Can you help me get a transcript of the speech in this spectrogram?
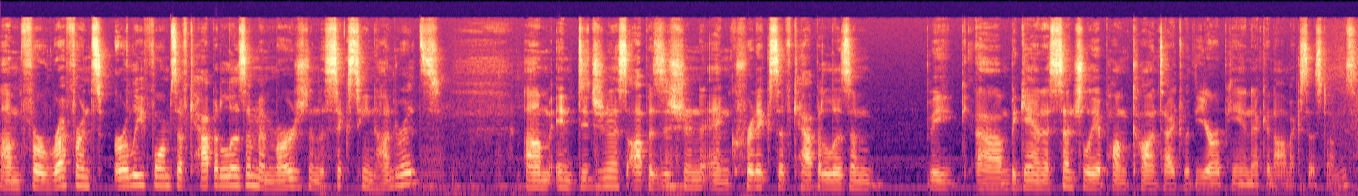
Um, for reference, early forms of capitalism emerged in the 1600s. Um, indigenous opposition and critics of capitalism be, um, began essentially upon contact with European economic systems.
